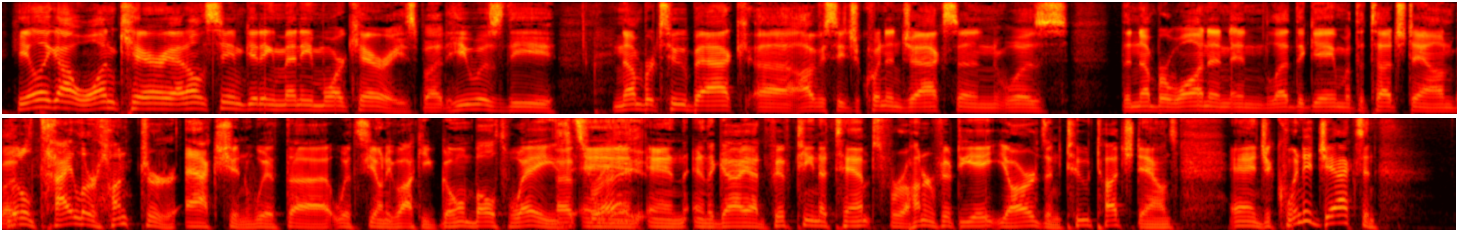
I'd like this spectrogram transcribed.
he only got one carry. I don't see him getting many more carries, but he was the number two back. Uh, obviously, Ja'Quinden Jackson was the number one and, and led the game with the touchdown. But little Tyler Hunter action with uh, with Sione Vaki going both ways. That's and, right. And and the guy had 15 attempts for 158 yards and two touchdowns. And Ja'Quinden Jackson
